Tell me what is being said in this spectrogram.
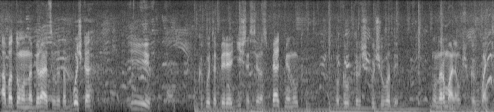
а потом он набирается, вот эта бочка, и в какой-то периодичности, раз в 5 минут, вокруг, короче, кучу воды. Ну, нормально, в общем, как в баньке.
